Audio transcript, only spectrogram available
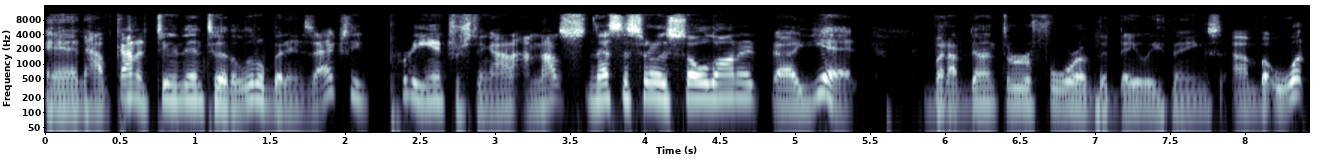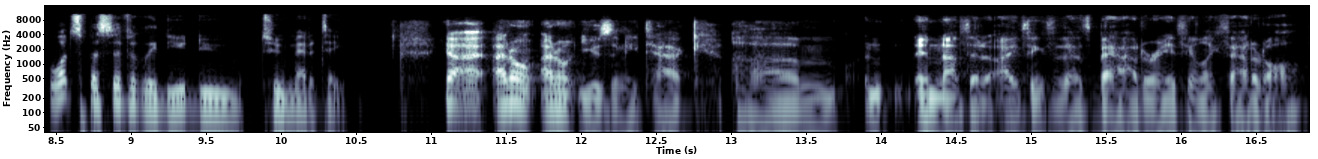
and I've kind of tuned into it a little bit and it's actually pretty interesting. I, am not necessarily sold on it uh, yet, but I've done three or four of the daily things. Um, but what what specifically do you do to meditate? Yeah, I, I, don't. I don't use any tech, um, and not that I think that that's bad or anything like that at all.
